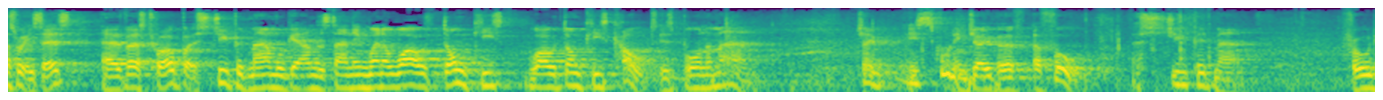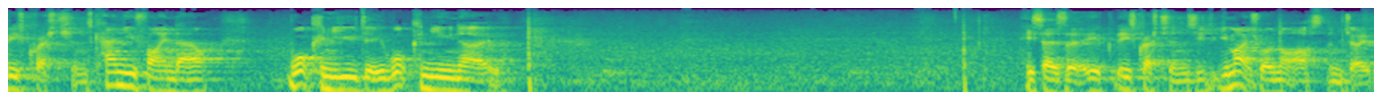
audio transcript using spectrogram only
That's what he says. Uh, verse 12, but a stupid man will get understanding when a wild donkey's, wild donkey's colt is born a man. Job, he's calling Job a, a fool, a stupid man. For all these questions, can you find out? What can you do? What can you know? He says that these questions, you, you might as well not ask them, Job.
